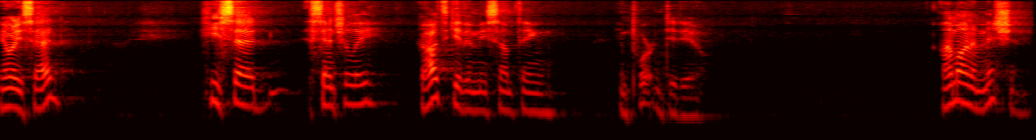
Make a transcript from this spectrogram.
You know what he said? He said, essentially, God's given me something important to do. I'm on a mission.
